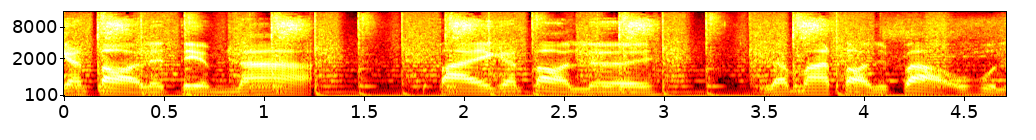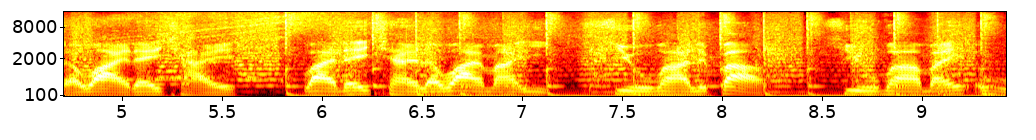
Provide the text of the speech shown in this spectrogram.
กันต่อเลยเต็มหน้า ไปกันต่อเลย แล้วมาต่อหรือเปล่า โอ้โห แล้ววายได้ใช้ วายได้ใช้ แล้ววายมาอีก คิวมาหรือเปล่า คิวมาไหมโอ้โห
